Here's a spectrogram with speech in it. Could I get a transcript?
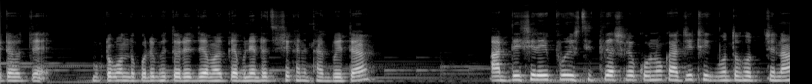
এটা হচ্ছে মুখটা বন্ধ করে ভেতরে যে আমার ক্যাবিনেট আছে সেখানে থাকবে এটা। আর দেশের এই পরিস্থিতিতে আসলে কোনো কাজই ঠিকমতো হচ্ছে না।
